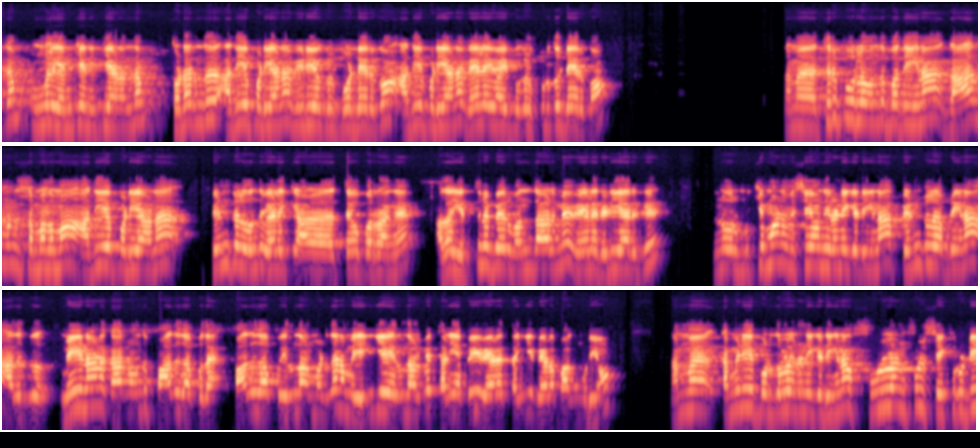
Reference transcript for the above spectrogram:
வணக்கம். உங்களுக்கு எம் கே நித்யானந்தம். தொடர்ந்து அதிகப்படியான வீடியோக்கள் போட்டே இருக்கோம். அதிகப்படியான வேலை வாய்ப்புகள் கொடுத்துட்டே இருக்கோம். நம்ம திருப்பூர்ல வந்து பாத்தீங்கன்னா கார்மெண்ட் சம்பந்தமா அதிகப்படியான பெண்கள் வந்து வேலைக்கு தேவைப்படுறாங்க. அதாவது எத்தனை பேர் வந்தாலுமே வேலை ரெடியா இருக்கு. இன்னொரு முக்கியமான விஷயம் வந்து என்னன்னு கேட்டீங்கன்னா பெண்கள் அப்படின்னா அதுக்கு மெயினான காரணம் வந்து பாதுகாப்பு தான். பாதுகாப்பு இருந்தால் மட்டும்தான் நம்ம எங்கேயே இருந்தாலுமே தனியா போய் வேலை தங்கி வேலை பார்க்க முடியும். நம்ம கம்பெனியை பொறுத்தவரை என்னன்னு கேட்டீங்கன்னா ஃபுல் அண்ட் ஃபுல் செக்யூரிட்டி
